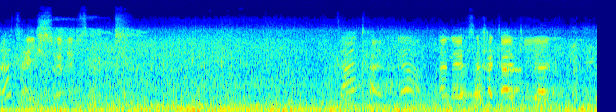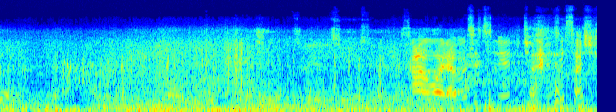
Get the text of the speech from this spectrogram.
რათა ისვენებს ამით ძალიან კარგია ანუ ეს ახლა კარგი არის მოსიცლიერი ჩემი საში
